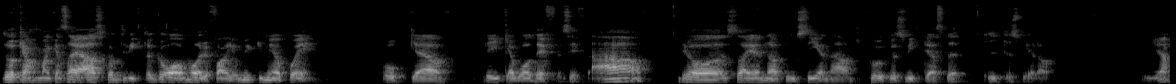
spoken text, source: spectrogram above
Då kanske man kan säga, att ska inte Viktor Grahn vara det för han gör mycket mer poäng. Och är lika bra defensivt. Ah, jag säger ändå att Ulsén är KKs viktigaste utespelare. Ja.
